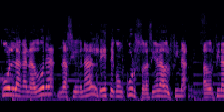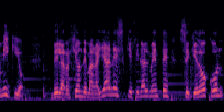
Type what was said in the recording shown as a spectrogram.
con la ganadora nacional de este concurso, la señora Adolfina, Adolfina Miquio, de la región de Magallanes, que finalmente se quedó con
